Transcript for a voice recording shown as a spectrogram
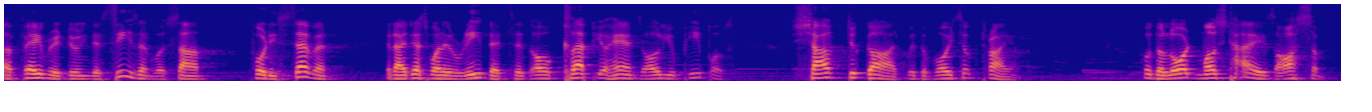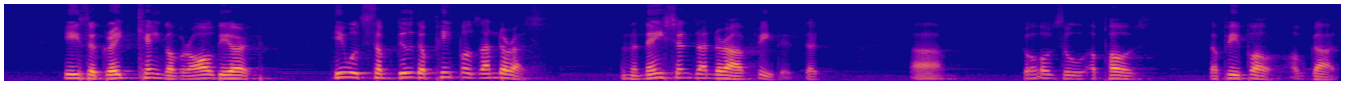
a favorite during the season was Psalm 47. And I just wanted to read that. It says, Oh, clap your hands, all you peoples. Shout to God with the voice of triumph. For the Lord Most High is awesome. He is a great king over all the earth. He will subdue the peoples under us and the nations under our feet. That um, those who oppose the people of God.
